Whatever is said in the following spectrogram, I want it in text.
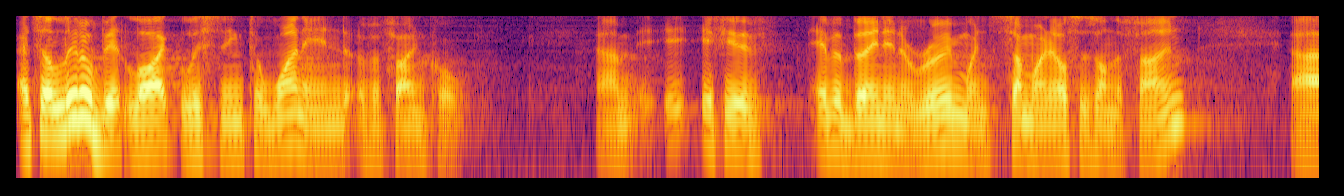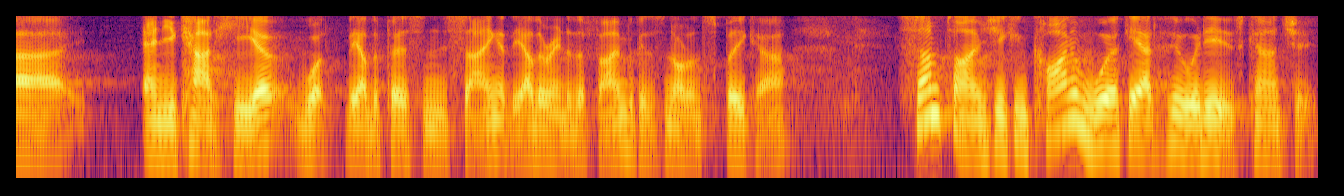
it's a little bit like listening to one end of a phone call. Um, if you've ever been in a room when someone else is on the phone uh, and you can't hear what the other person is saying at the other end of the phone because it's not on speaker, sometimes you can kind of work out who it is, can't you,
